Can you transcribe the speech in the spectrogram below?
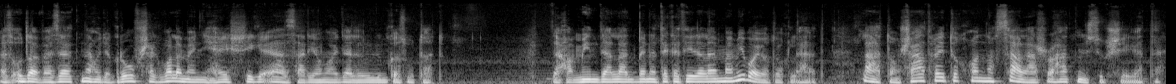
Ez oda vezetne, hogy a grófság valamennyi helyisége elzárja majd előlünk az utat. De ha minden lát benneteket élelemmel, mi bajotok lehet? Látom, sátraitok vannak, szállásra hát nincs szükségetek.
